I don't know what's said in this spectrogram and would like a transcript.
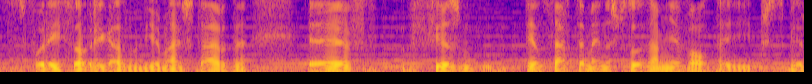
se for a isso obrigado no dia mais tarde, eh, fez-me pensar também nas pessoas à minha volta e perceber,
